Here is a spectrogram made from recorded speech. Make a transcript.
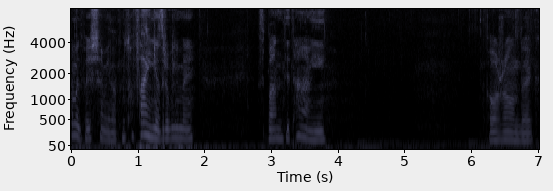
Mamy 20 minut. No to fajnie, zrobimy z bandytami. Porządek.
